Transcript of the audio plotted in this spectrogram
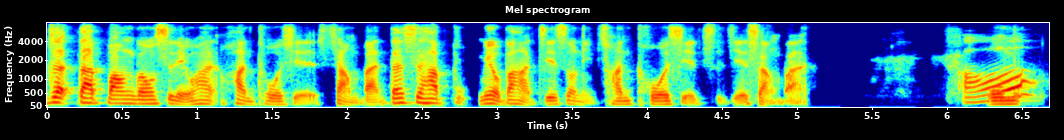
在在办公室里换换拖鞋上班，但是他不没有办法接受你穿拖鞋直接上班。哦，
